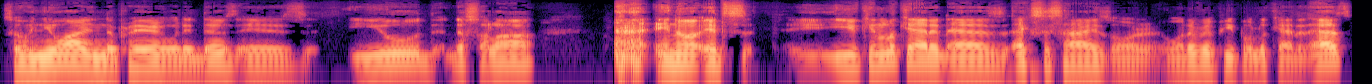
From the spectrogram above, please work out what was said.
So when you are in the prayer, what it does is you, the salah, you know, it's, you can look at it as exercise or whatever people look at it as,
